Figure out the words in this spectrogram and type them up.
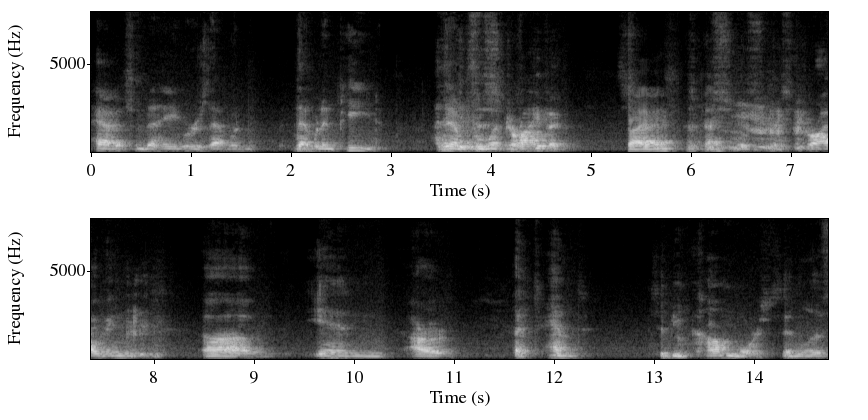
habits and behaviors that would that would impede I think them from a what striving. Striving. It's, it's, it's striving, uh, in our attempt to become more sinless,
